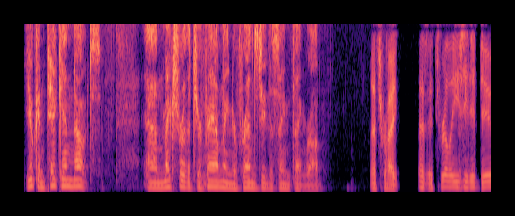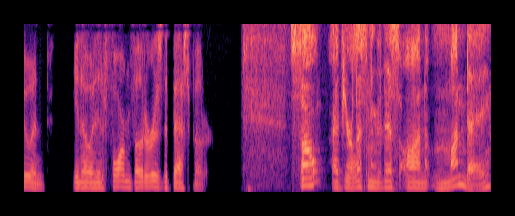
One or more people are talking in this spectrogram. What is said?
you can take in notes and make sure that your family and your friends do the same thing, Rob. That's right. It's really easy to do and you know, an informed voter is the best voter. So, if you're listening to this on Monday,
